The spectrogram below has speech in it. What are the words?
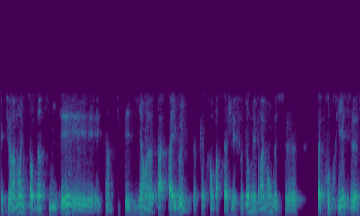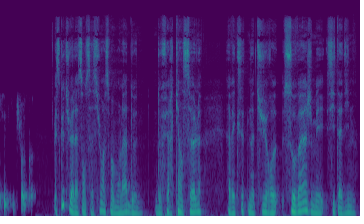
Et c'est vraiment une sorte d'intimité et, c'est un petit plaisir, euh, pas, pas égoïste, parce qu'après on partage les photos, mais vraiment de se s'approprier ce, ces petites choses. Est-ce que tu as la sensation à ce moment-là de, de faire qu'un seul avec cette nature sauvage mais citadine? euh,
